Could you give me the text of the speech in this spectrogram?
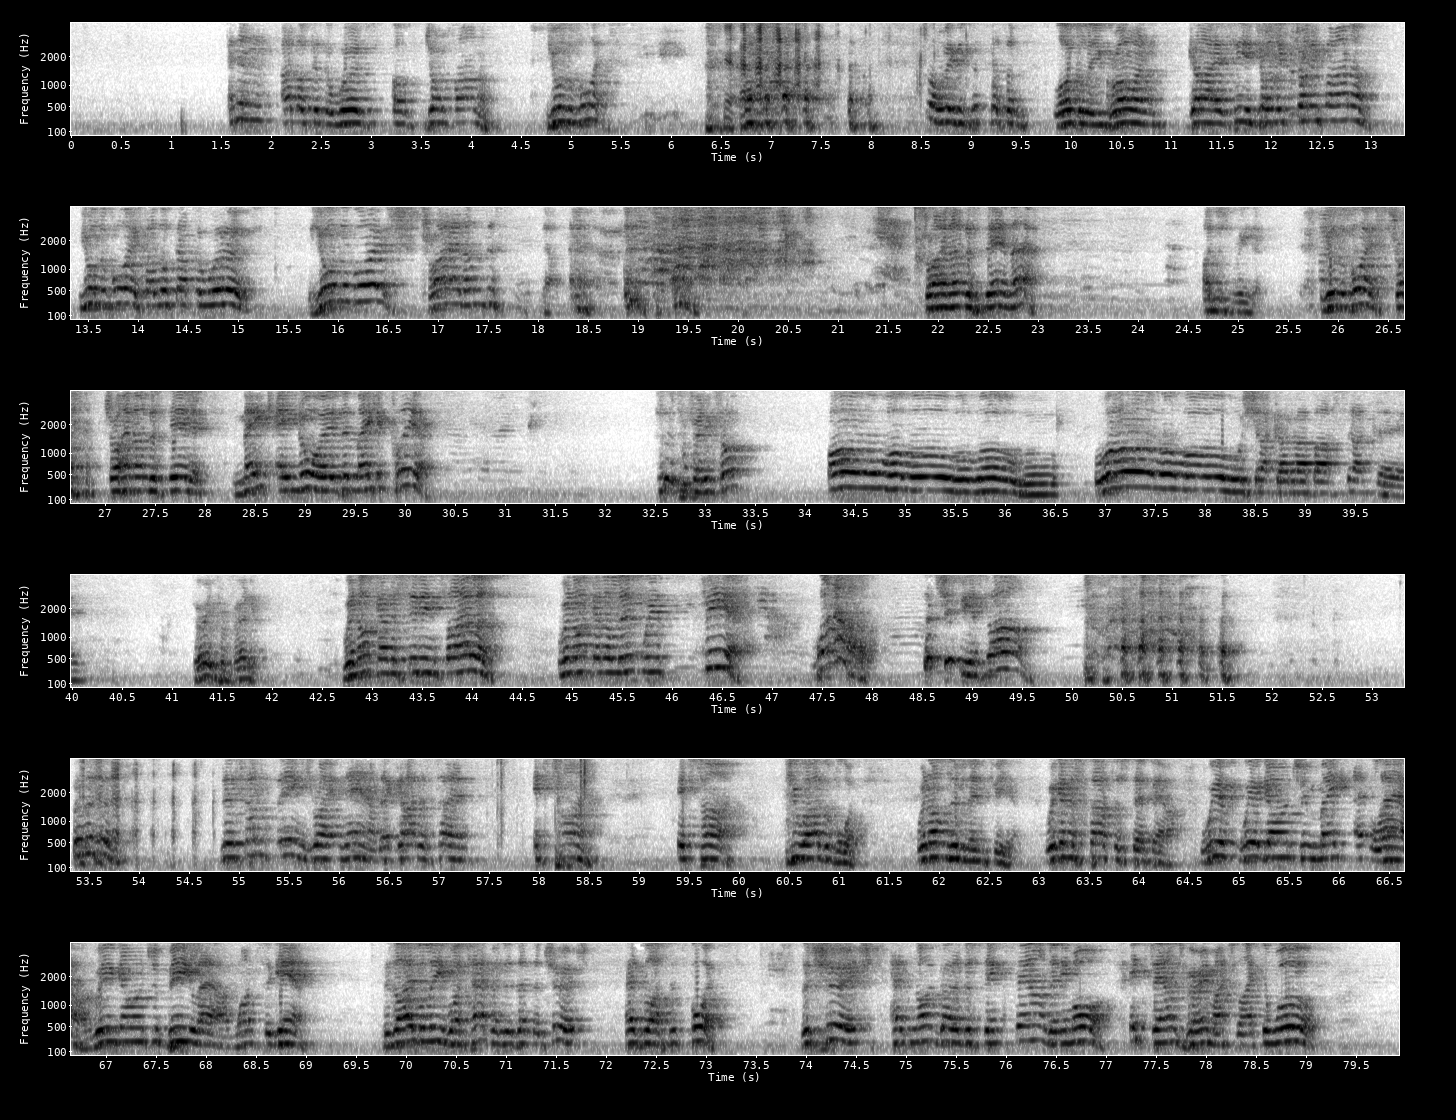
And then I looked at the words of John Farnham. You're the voice. We got some locally growing guys here. Johnny, Johnny Farnham. You're the voice. I looked up the words. You're the voice. Try and understand. No. Try and understand that. I just read it. You're the voice. Try, try and understand it. Make a noise and make it clear. This is a prophetic song. Oh, whoa, whoa, whoa, whoa, whoa. Whoa, whoa, whoa, shakarabasate. Very prophetic. We're not going to sit in silence. We're not going to live with fear. Wow, that should be a song. But listen, there's some things right now that God is saying, it's time. It's time. You are the voice. We're not living in fear. We're going to start to step out. We're, we're going to make it loud. We're going to be loud once again. Because I believe what's happened is that the church has lost its voice. The church has not got a distinct sound anymore. It sounds very much like the world.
